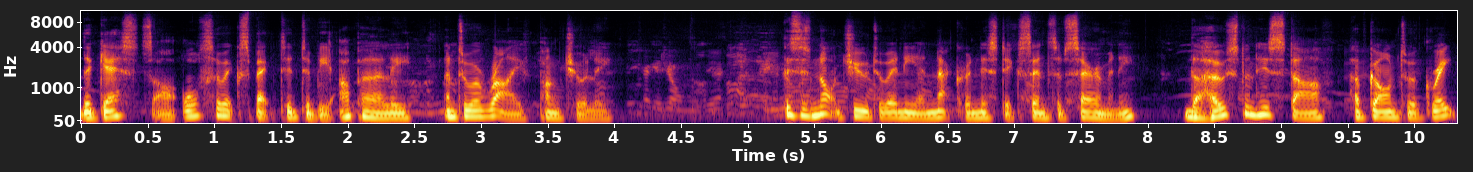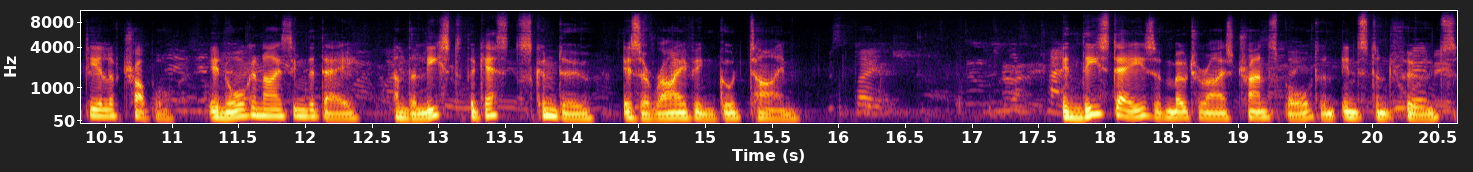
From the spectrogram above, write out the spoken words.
the guests are also expected to be up early and to arrive punctually. This is not due to any anachronistic sense of ceremony. The host and his staff have gone to a great deal of trouble in organising the day, and the least the guests can do is arrive in good time. In these days of motorised transport and instant foods,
